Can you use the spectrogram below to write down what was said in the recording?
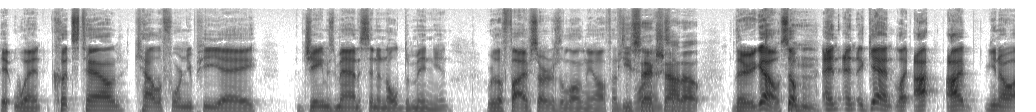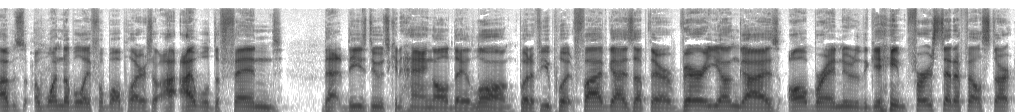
It went Kutztown, California, PA, James Madison, and Old Dominion were the five starters along the offensive PSAC line. shout So- out. There you go. So and and again, like I I you know I was a one double A football player, so I, I will defend that these dudes can hang all day long. But if you put five guys up there, very young guys, all brand new to the game, first NFL start,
